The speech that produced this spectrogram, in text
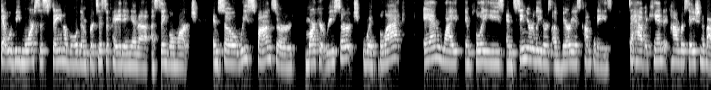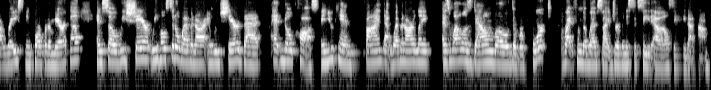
that would be more sustainable than participating in a, a single march. And so we sponsored market research with Black and white employees and senior leaders of various companies to have a candid conversation about race in corporate America. And so we shared, we hosted a webinar and we've shared that at no cost. And you can find that webinar link as well as download the report right from the website driven to succeed llc.com.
